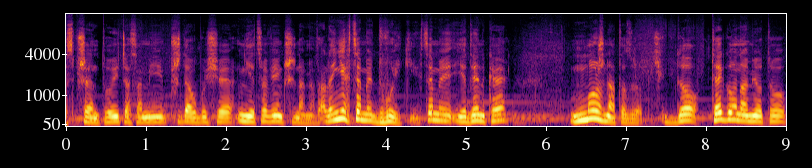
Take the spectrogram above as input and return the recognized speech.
sprzętu i czasami przydałby się nieco większy namiot, ale nie chcemy dwójki, chcemy jedynkę. Można to zrobić. Do tego namiotu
